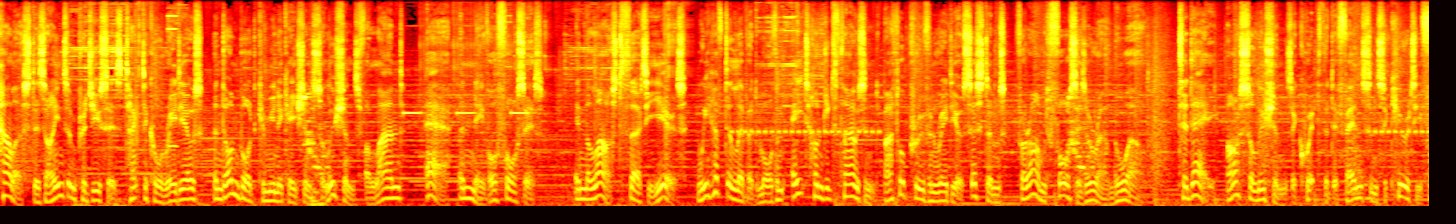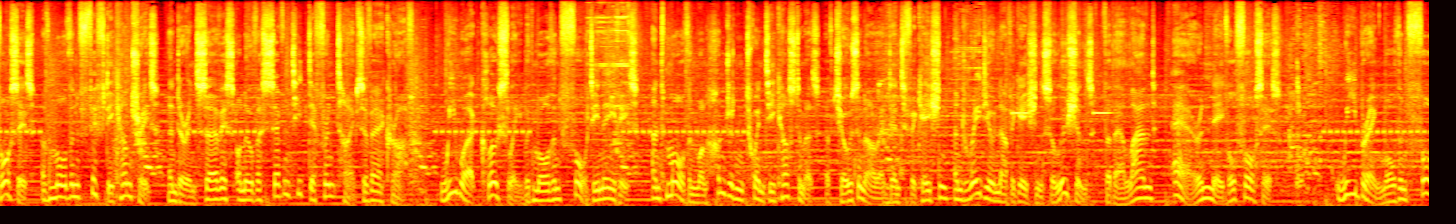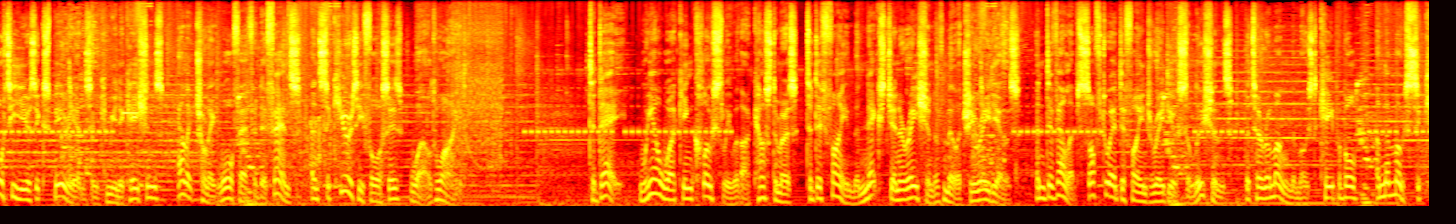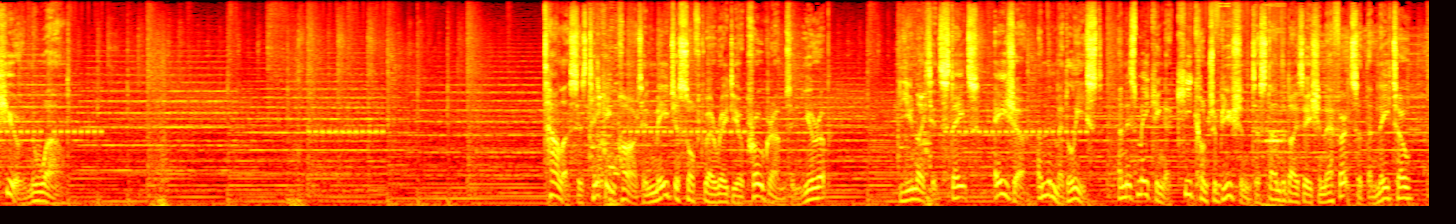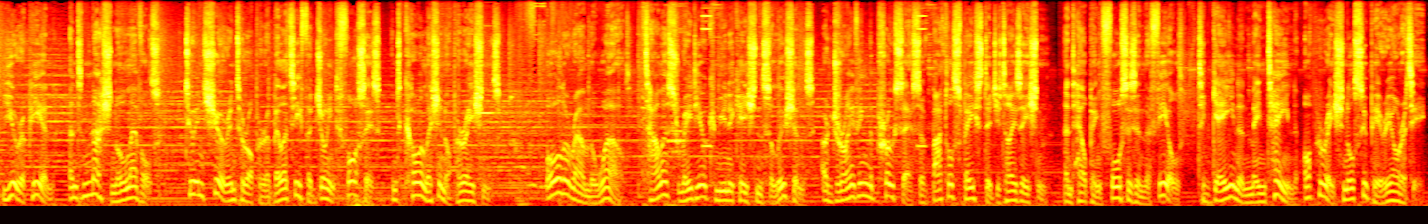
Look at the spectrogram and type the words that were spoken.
Thales designs and produces tactical radios and onboard communication solutions for land, air and naval forces. In the last 30 years, we have delivered more than 800,000 battle-proven radio systems for armed forces around the world. Today, our solutions equip the defence and security forces of more than 50 countries and are in service on over 70 different types of aircraft. We work closely with more than 40 navies and more than 120 customers have chosen our identification and radio navigation solutions for their land, air and naval forces. We bring more than 40 years experience in communications, electronic warfare for defence and security forces worldwide. Today, we are working closely with our customers to define the next generation of military radios and develop software-defined radio solutions that are among the most capable and the most secure in the world. Thales is taking part in major software radio programs in Europe, the United States, Asia and the Middle East, and is making a key contribution to standardization efforts at the NATO, European and national levels to ensure interoperability for joint forces and coalition operations. All around the world, Thales radio communication solutions are driving the process of battle space digitization and helping forces in the field to gain and maintain operational superiority.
